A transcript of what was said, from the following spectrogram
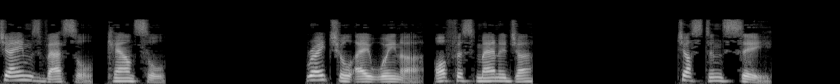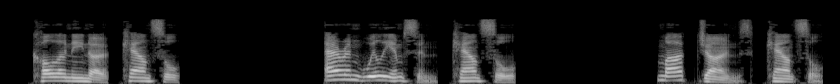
James Vasile, Counsel. Rachel A. Weiner, Office Manager. Justin C. Colannino, Counsel. Aaron Williamson, Counsel. Mark Jones, Counsel.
